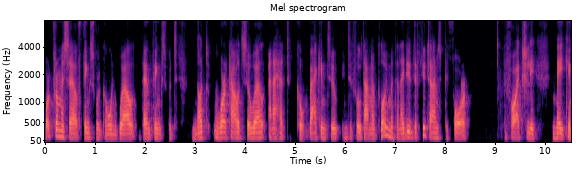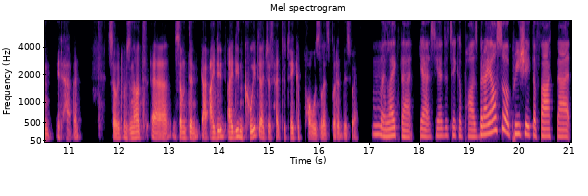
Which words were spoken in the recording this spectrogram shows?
worked for myself, things were going well, then things would not work out so well. And I had to go back into, into full time employment. And I did a few times before before actually making it happen. So it was not uh, something I, I, did. I didn't quit. I just had to take a pause. Let's put it this way. Mm, I like that. Yes, you had to take a pause. But I also appreciate the fact that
